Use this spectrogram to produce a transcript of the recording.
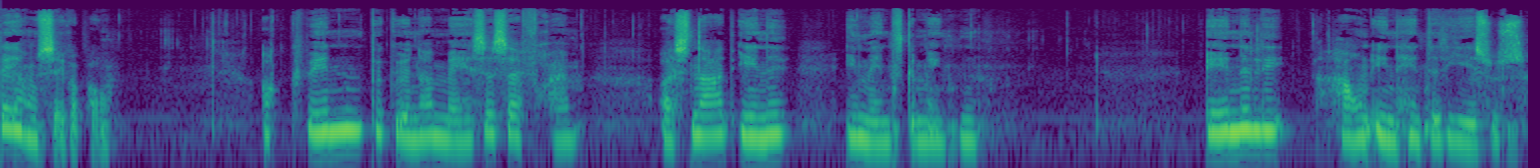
Det er hun sikker på. Og kvinden begynder at masse sig frem og snart inde i menneskemængden. Endelig har hun indhentet Jesus,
